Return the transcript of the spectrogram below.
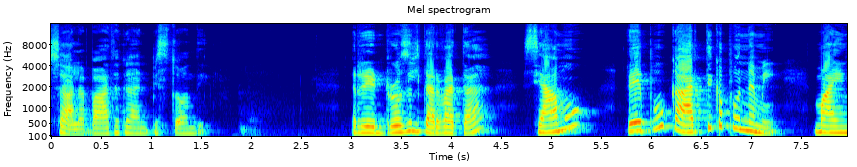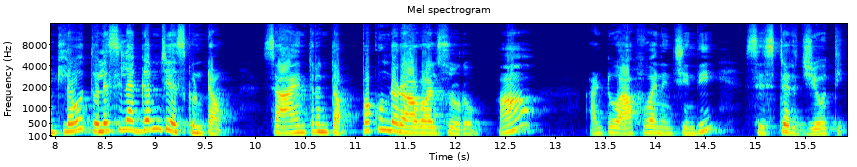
చాలా బాధగా అనిపిస్తోంది. రెండు రోజుల తర్వాత శ్యాము రేపు కార్తీక పున్నమి మా ఇంట్లో తులసి లగ్గం చేసుకుంటాం. సాయంత్రం తప్పకుండా రావాలి చూడు అంటూ ఆహ్వానించింది సిస్టర్ జ్యోతి.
